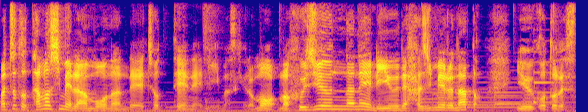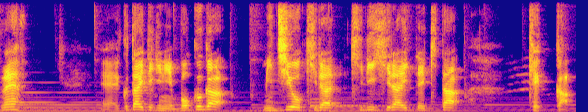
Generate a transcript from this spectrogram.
まあ、ちょっと楽しめ乱暴なんで、ちょっと丁寧に言いますけども、まあ、不純なね、理由で始めるなということですね。えー、具体的に僕が道を切り開いてきた結果、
